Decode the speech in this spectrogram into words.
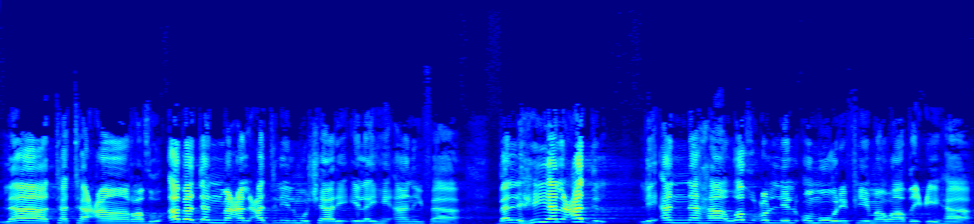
لا تتعارض ابدا مع العدل المشار إليه آنفا بل هي العدل لأنها وضع للأمور في مواضعها.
